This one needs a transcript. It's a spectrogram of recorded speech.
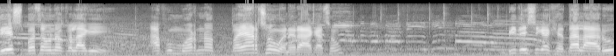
देश बचाउनको लागि आफू मर्न तयार छौँ भनेर आएका छौँ। विदेशीका खेतालाहरू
